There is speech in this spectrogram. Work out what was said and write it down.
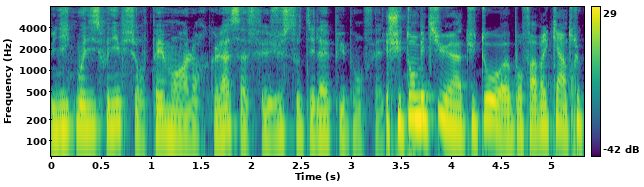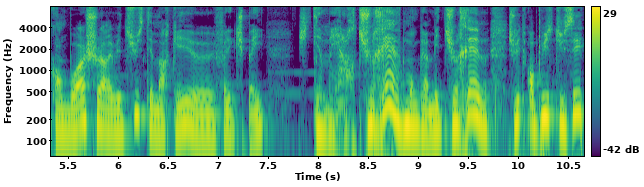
uniquement disponible sur paiement, alors que là, ça se fait juste sauter la pub en fait. Je suis tombé dessus, un tuto euh, pour fabriquer un truc en bois. Je suis arrivé dessus, c'était marqué, euh, il fallait que je paye. J'ai dit, mais alors tu rêves, mon gars, mais tu rêves. Je vais... En plus, tu sais,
